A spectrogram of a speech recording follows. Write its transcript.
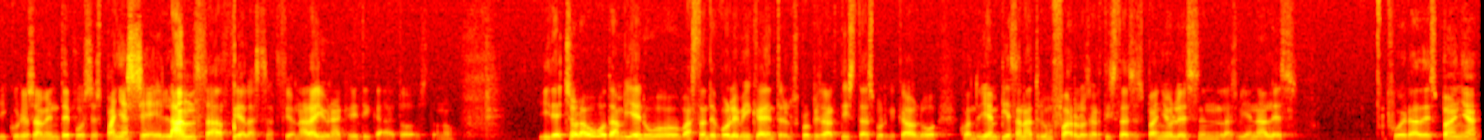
Y curiosamente pues España se lanza hacia la abstracción. Ahora hay una crítica de todo esto, ¿no? Y de hecho la hubo también, hubo bastante polémica entre los propios artistas, porque claro, luego cuando ya empiezan a triunfar los artistas españoles en las bienales, fuera de España,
